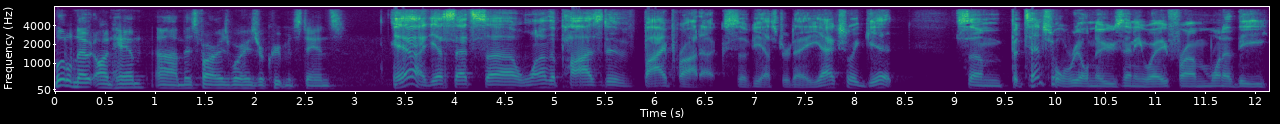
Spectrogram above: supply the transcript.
little note on him um, as far as where his recruitment stands. Yeah, I guess that's uh, one of the positive byproducts of yesterday. You actually get some potential real news anyway from one of the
